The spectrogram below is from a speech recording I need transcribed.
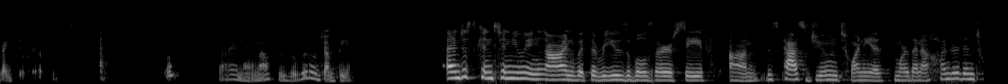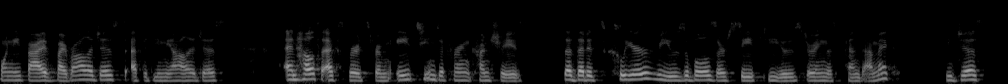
regularly. Sorry, my mouse is a little jumpy. And just continuing on with the reusables that are safe, um, this past June 20th, more than 125 virologists, epidemiologists, and health experts from 18 different countries said that it's clear reusables are safe to use during this pandemic. You just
